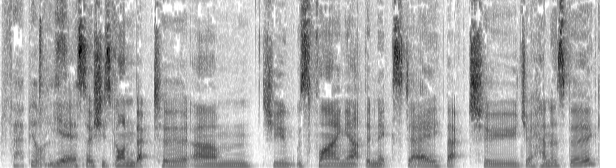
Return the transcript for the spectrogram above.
Fabulous. Yeah, so she's gone back to, um, she was flying out the next day back to Johannesburg.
